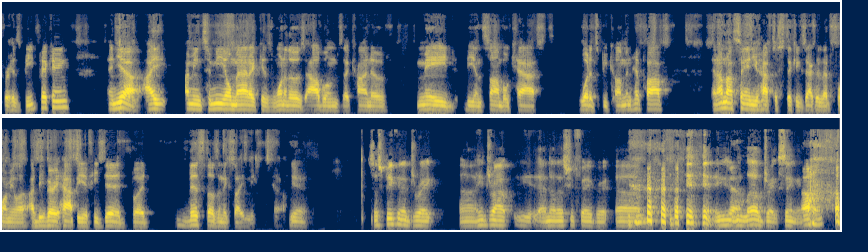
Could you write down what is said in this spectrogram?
for his beat picking. And yeah, I. I mean, to me, Illmatic is one of those albums that kind of made the ensemble cast what it's become in hip hop. And I'm not saying you have to stick exactly that formula. I'd be very happy if he did, but this doesn't excite me. Yeah. yeah. So speaking of Drake, uh, he dropped. I know that's your favorite. Um, you yeah. love Drake singing. Uh,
